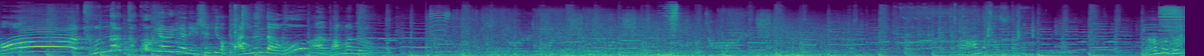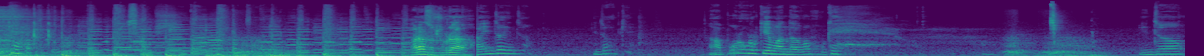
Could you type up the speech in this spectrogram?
아 존나 뚜껑 열기 하네 이 새끼가 받는다고? 아 반만 들어. 아한 번더 줄게. 한번더 줄게. 참 씨. 알아서 줘라. 아 인정 인정. 인정할게. 아 뽀록으로 게임 한다고? 오케이. 인정.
